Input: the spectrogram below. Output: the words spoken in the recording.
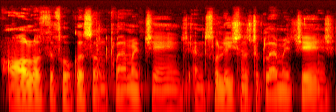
all of the focus on climate change and solutions to climate change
